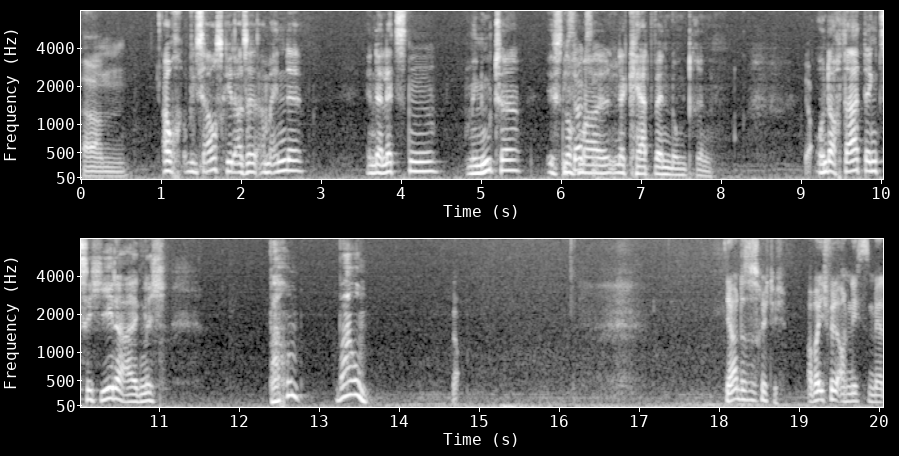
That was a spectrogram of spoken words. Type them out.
Ähm, auch wie es ausgeht, also am Ende in der letzten Minute ist nochmal eine Kehrtwendung drin. Ja. Und auch da denkt sich jeder eigentlich, warum? Warum? Ja. Ja, das ist richtig. Aber ich will auch nichts mehr,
